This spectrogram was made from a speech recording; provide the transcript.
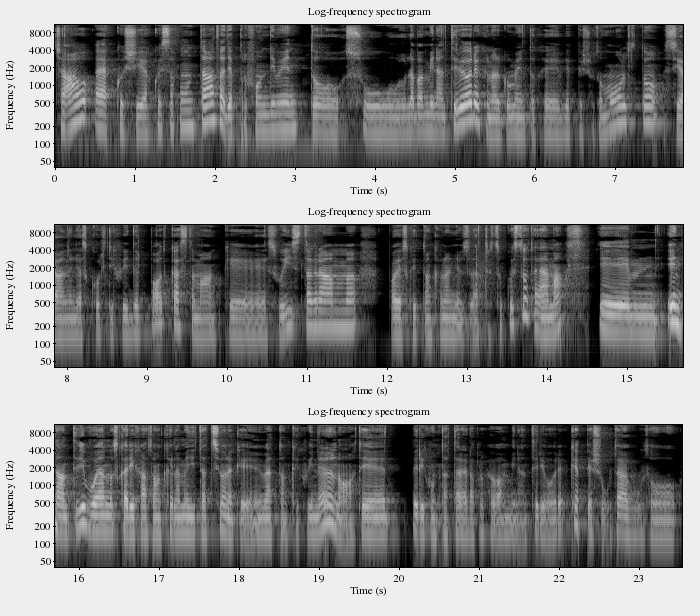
Ciao, eccoci a questa puntata di approfondimento sulla bambina anteriore, che è un argomento che vi è piaciuto molto, sia negli ascolti qui del podcast, ma anche su Instagram. Poi ho scritto anche una newsletter su questo tema e, e in tanti di voi hanno scaricato anche la meditazione che mi metto anche qui nelle note per ricontattare la propria bambina anteriore, che è piaciuta e ha avuto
